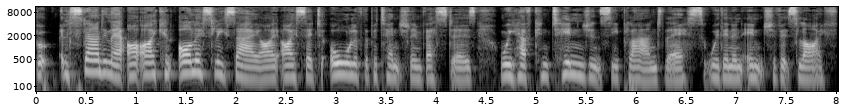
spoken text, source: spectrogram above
But standing there, I, I can honestly say, I, I said to all of the potential investors, we have contingency planned this within an inch of its life.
